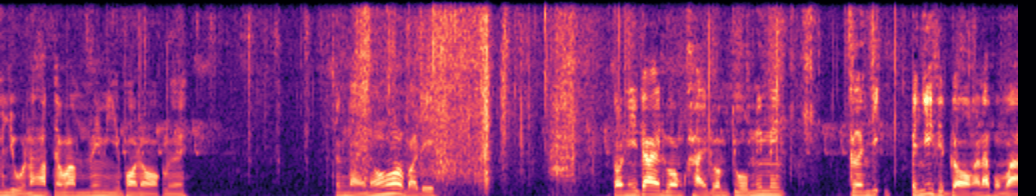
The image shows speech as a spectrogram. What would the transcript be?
มันอยู่นะครับ แต่ว่ามันไม่มีพอดอกเลย จังไหนเนาะบาดี ตอนนี้ได้รวมไข่รวมจูมนี่ไม่เกินยี่เป็นยี่สิบดอกอะนะผมว่า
